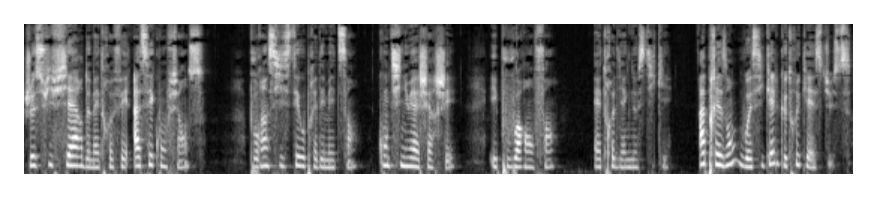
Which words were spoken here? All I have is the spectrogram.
Je suis fière de m'être fait assez confiance pour insister auprès des médecins, continuer à chercher, et pouvoir enfin être diagnostiquée. À présent, voici quelques trucs et astuces.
